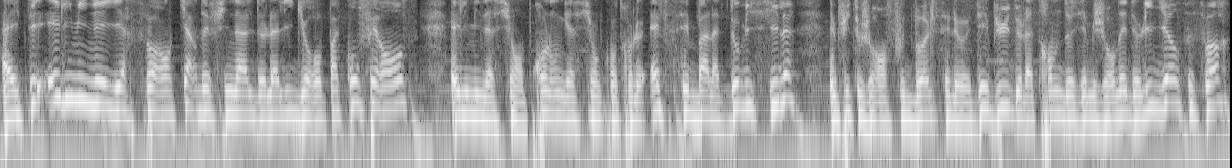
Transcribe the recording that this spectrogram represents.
a été éliminé hier soir en quart de finale de la Ligue Europa Conférence. Élimination en prolongation contre le FC Bâle à domicile. Et puis toujours en football, c'est le début de la 32e journée de Ligue 1 ce soir.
